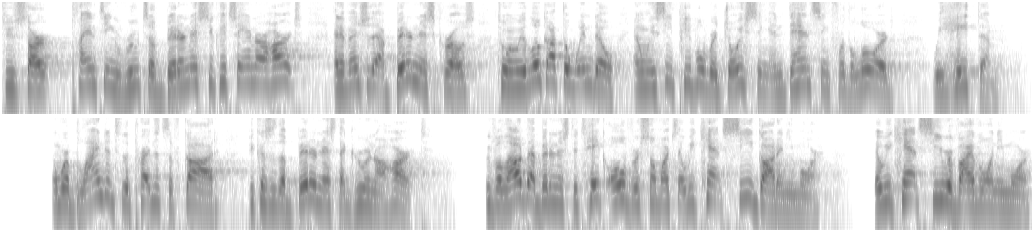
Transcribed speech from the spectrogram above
to start planting roots of bitterness, you could say, in our heart. And eventually that bitterness grows to when we look out the window and we see people rejoicing and dancing for the Lord, we hate them. And we're blinded to the presence of God because of the bitterness that grew in our heart. We've allowed that bitterness to take over so much that we can't see God anymore that we can't see revival anymore,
